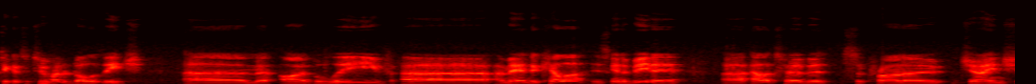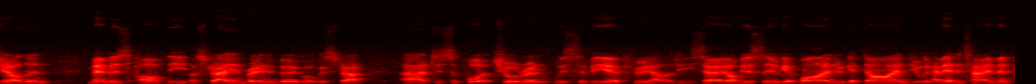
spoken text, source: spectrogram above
tickets are $200 each. Um, I believe Amanda Keller is going to be there uh, Alex Herbert, soprano, Jane Sheldon, members of the Australian Brandenburg Orchestra uh, to support children with severe food allergies. So obviously you'll get wine, you'll get dined, you'll have entertainment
